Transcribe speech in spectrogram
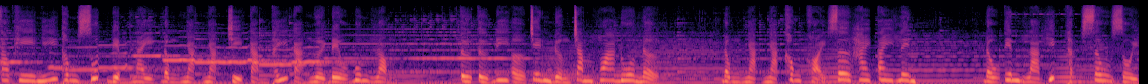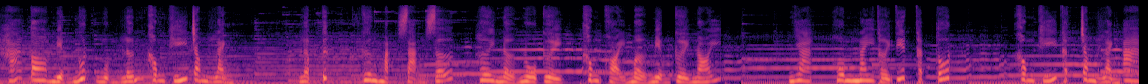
Sau khi nghĩ thông suốt điểm này, Đồng nhạc nhạc chỉ cảm thấy cả người đều buông lỏng. Từ từ đi ở trên đường trăm hoa đua nở. Đồng nhạc nhạc không khỏi sơ hai tay lên. Đầu tiên là hít thật sâu rồi há to miệng nuốt ngụm lớn không khí trong lành. Lập tức, gương mặt sảng rỡ, Hơi nở nụ cười, Không khỏi mở miệng cười nói. Nha, hôm nay thời tiết thật tốt. Không khí thật trong lành a.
